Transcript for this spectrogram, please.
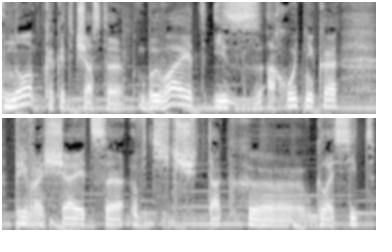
Но, как это часто бывает, из охотника превращается в дичь. Так э, гласит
